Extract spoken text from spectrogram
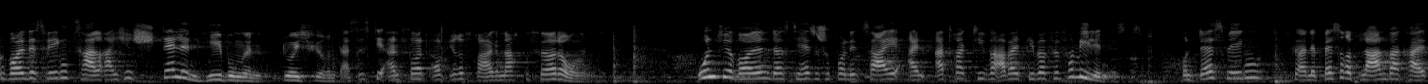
und wollen deswegen zahlreiche Stellenhebungen durchführen. Das ist die Antwort auf Ihre Frage nach Beförderungen. Und wir wollen, dass die hessische Polizei ein attraktiver Arbeitgeber für Familien ist und deswegen für eine bessere Planbarkeit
